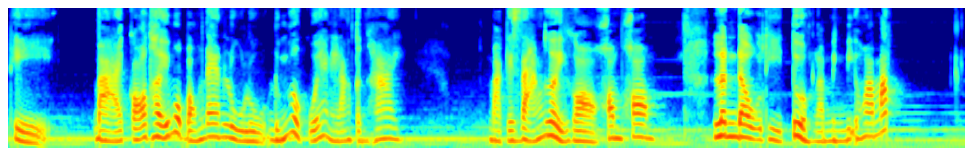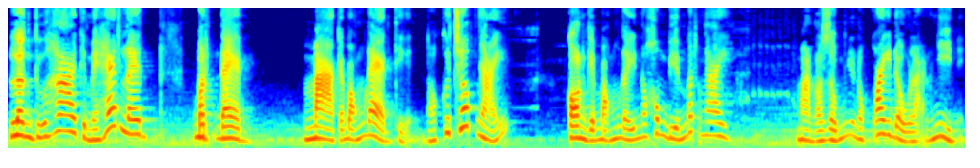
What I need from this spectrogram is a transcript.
thì bà ấy có thấy một bóng đen lù lù đứng ở cuối hành lang tầng 2 mà cái dáng gầy gò khom khom. Lần đầu thì tưởng là mình bị hoa mắt. Lần thứ hai thì mới hét lên, bật đèn mà cái bóng đèn thì nó cứ chớp nháy. Còn cái bóng đấy nó không biến mất ngay mà nó giống như nó quay đầu lại nó nhìn ấy.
